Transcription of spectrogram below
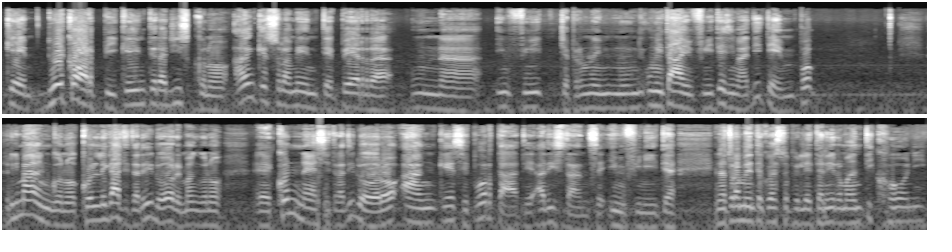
che due corpi che interagiscono anche solamente per, un uh, infin- cioè per un'unità infinitesima di tempo rimangono collegati tra di loro, rimangono eh, connessi tra di loro anche se portati a distanze infinite. E naturalmente questo per gli eterni romanticoni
